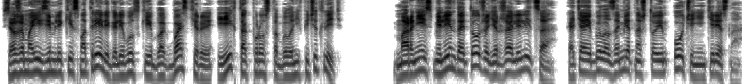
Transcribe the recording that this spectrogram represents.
Все же мои земляки смотрели голливудские блокбастеры, и их так просто было не впечатлить. Марней с Мелиндой тоже держали лица, хотя и было заметно, что им очень интересно.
